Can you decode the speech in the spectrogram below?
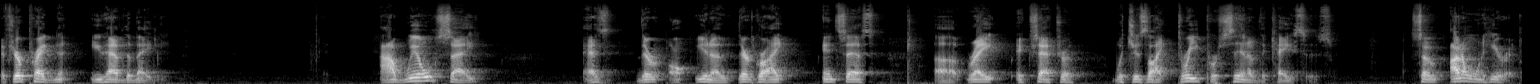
if you're pregnant, you have the baby. I will say, as they're, you know, they're great, incest, uh, rape, etc., which is like 3% of the cases. So I don't want to hear it.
